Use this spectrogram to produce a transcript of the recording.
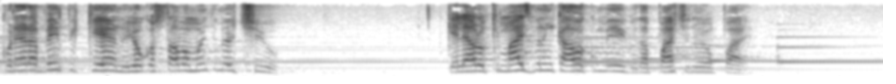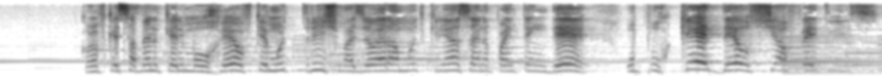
quando era bem pequeno e eu gostava muito do meu tio. Porque ele era o que mais brincava comigo, da parte do meu pai. Quando eu fiquei sabendo que ele morreu, eu fiquei muito triste, mas eu era muito criança ainda para entender o porquê Deus tinha feito isso.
